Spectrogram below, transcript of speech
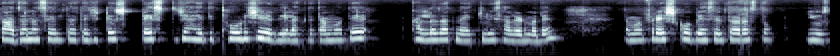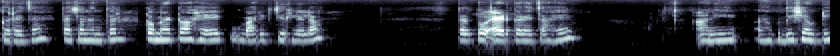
ताजा नसेल तर त्याची टेस्ट टेस्ट जी आहे ती थोडीशी वेगळी लागते. त्यामुळे ते खाल्लं जात नाही ॲक्च्युली सॅलडमध्ये त्यामुळे फ्रेश कोबी असेल तरच तो यूज करायचा आहे. त्याच्यानंतर टोमॅटो आहे एक बारीक चिरलेला. तर तो ॲड करायचा आहे. आणि अगदी शेवटी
